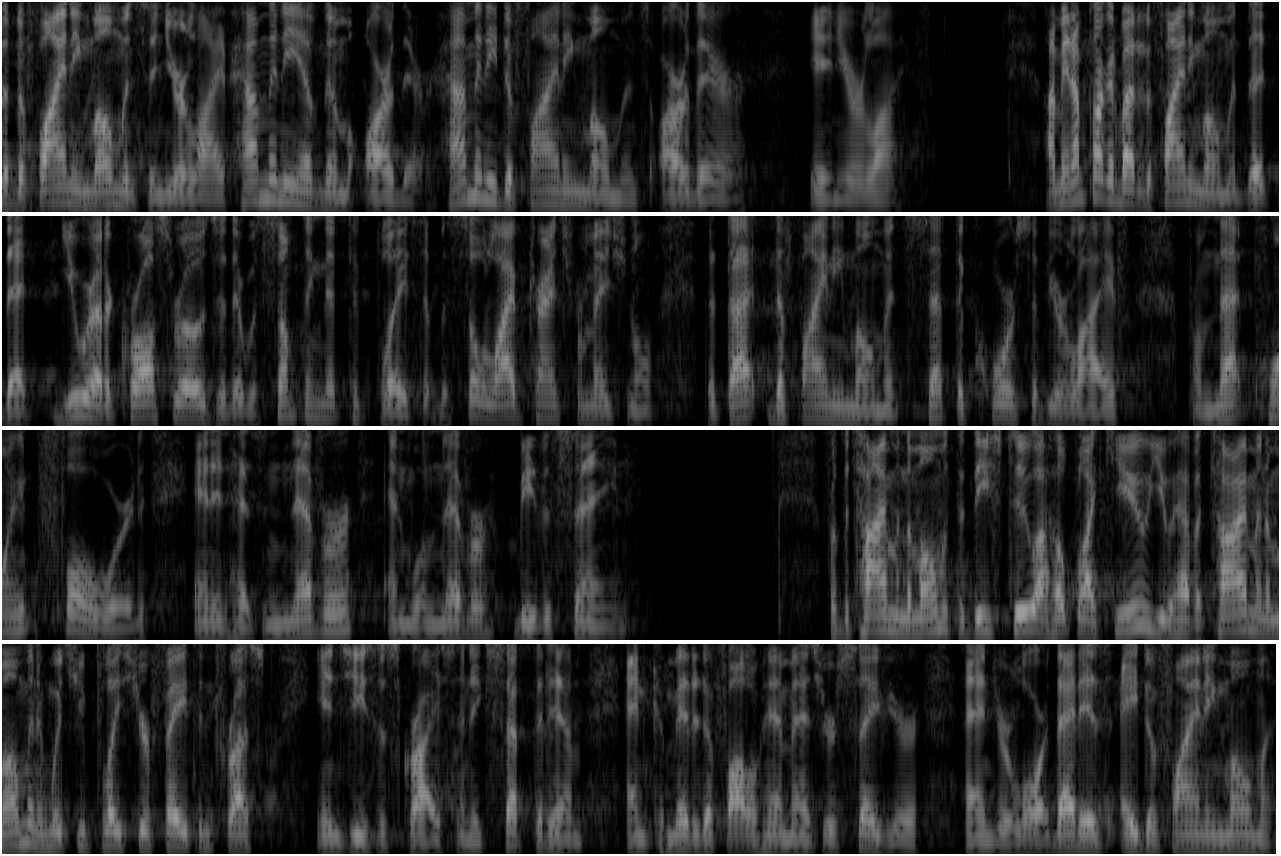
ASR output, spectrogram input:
the defining moments in your life, how many of them are there? How many defining moments are there in your life? I mean, I'm talking about a defining moment that, that you were at a crossroads or there was something that took place that was so life transformational that that defining moment set the course of your life from that point forward, and it has never and will never be the same. For the time and the moment that these two, I hope like you, you have a time and a moment in which you place your faith and trust in Jesus Christ and accepted Him and committed to follow Him as your Savior and your Lord. That is a defining moment.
